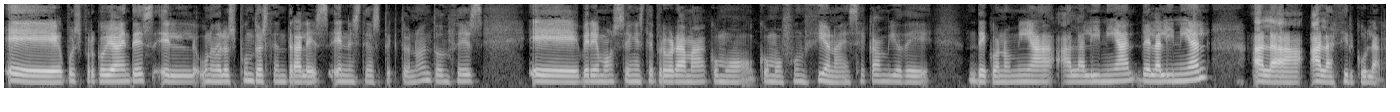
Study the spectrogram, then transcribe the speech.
eh, pues porque obviamente es el, uno de los puntos centrales en este aspecto, ¿no? Entonces eh, veremos en este programa cómo, cómo funciona ese cambio de, de, economía a la lineal, de la lineal a la, a la circular.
